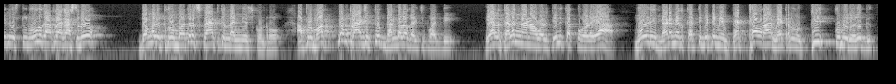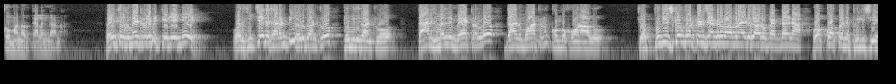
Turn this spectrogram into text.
ఐదు వస్తున్నోడు కాపలా కాస్తుడు. దొంగలు ఎత్తుకొని పోతారు స్క్రాప్ కింద అమ్మేసుకుంటారు. అప్పుడు మొత్తం ప్రాజెక్టు గంగలో కలిసిపోద్ది. ఇలా తెలంగాణ వాళ్ళు తెలివి తక్కువ వాళ్ళయా మోడీ మెడ మీద కత్తి పెట్టి మేము పెట్టవరా మీటర్లను పిక్కునేది ఏదో పిక్కోమన్నారు తెలంగాణ. రైతులకు మీటర్లు పెట్టేదేంటి వాడికి ఇచ్చేది కరెంటు ఏడు గంటలు తొమ్మిది గంటలు. దానికి మళ్ళీ మీటర్లు దాని మోటార్ను కుంభకోణాలు. చెప్పు తీసుకొని కొట్టండి చంద్రబాబు నాయుడు గారు పెద్ద ఆయన ఒక్కొక్కరిని పిలిచి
